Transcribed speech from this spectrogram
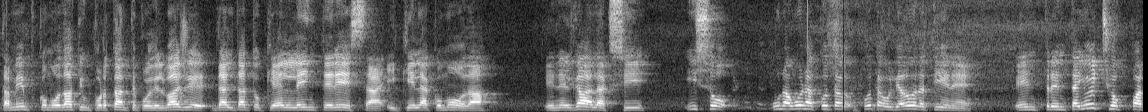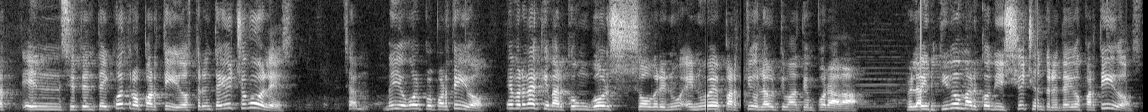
también como dato importante, porque Del Valle da el dato que a él le interesa y que él acomoda, en el Galaxy hizo una buena cuota, cuota goleadora, tiene en, 38 par- en 74 partidos, 38 goles. O sea, medio gol por partido. Es verdad que marcó un gol sobre en 9 partidos la última temporada, pero la 22 marcó 18 en 32 partidos.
